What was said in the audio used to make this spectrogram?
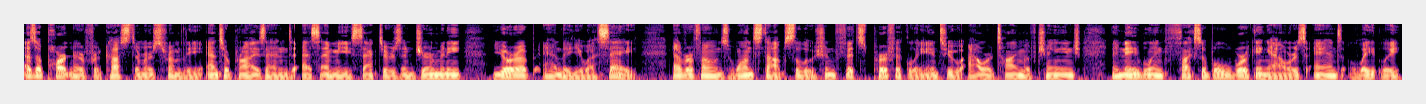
as a partner for customers from the enterprise and SME sectors in Germany, Europe, and the USA. Everphone's one stop solution fits perfectly into our time of change, enabling flexible working hours and, lately,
